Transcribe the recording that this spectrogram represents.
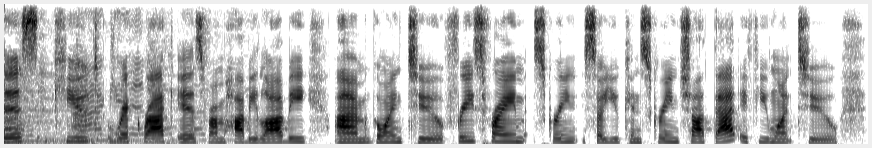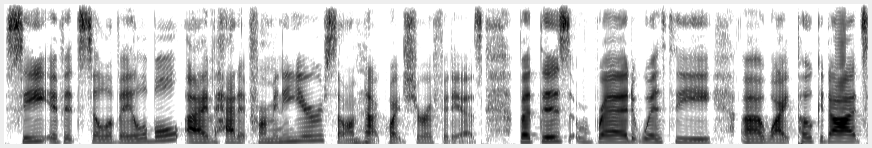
This cute Rick rickrack is from Hobby Lobby. I'm going to freeze frame screen so you can screenshot that if you want to see if it's still available. I've had it for many years, so I'm not quite sure if it is. But this red with the uh, white polka dots,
